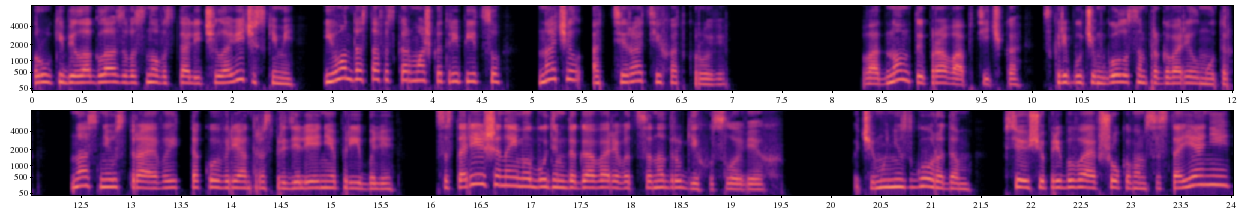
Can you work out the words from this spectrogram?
Руки Белоглазого снова стали человеческими, и он, достав из кармашка трепицу, начал оттирать их от крови. «В одном ты права, птичка», — скрипучим голосом проговорил Мутер. «Нас не устраивает такой вариант распределения прибыли. Со старейшиной мы будем договариваться на других условиях». «Почему не с городом?» Все еще пребывая в шоковом состоянии,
